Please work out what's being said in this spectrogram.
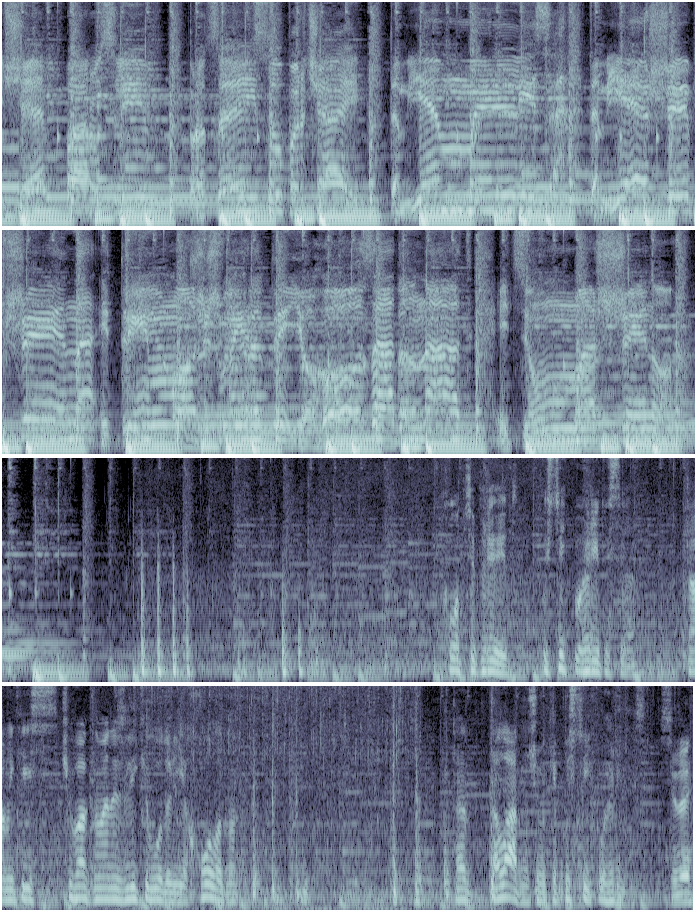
І ще пару слів про цей суперчай. Там є меліса, там є шипшина, і ти можеш виграти його за донат і цю машину. Хлопці, привіт. Пустіть погорітися. Там якийсь чувак на мене з ліки воду лє. Холодно. Та, та ладно, чуваки, пустіть погорітися. Сідай.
